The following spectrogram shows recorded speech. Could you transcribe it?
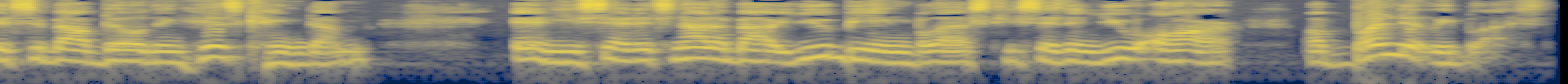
it's about building His kingdom." And he said, "It's not about you being blessed." He says, "And you are abundantly blessed."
